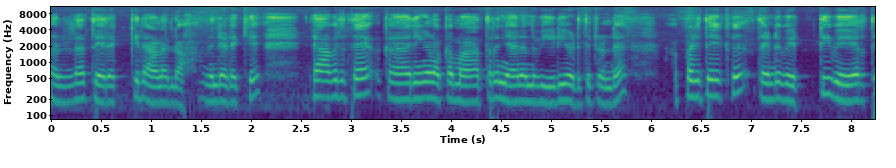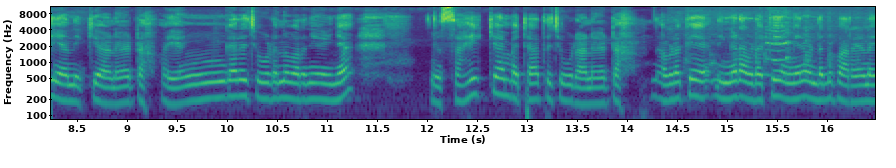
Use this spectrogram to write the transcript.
നല്ല തിരക്കിലാണല്ലോ. അതിന്റെ ഇടയ്ക്ക് രാവിലത്തെ കാര്യങ്ങളൊക്കെ മാത്രം ഞാനൊന്ന് വീഡിയോ എടുത്തിട്ടുണ്ട്. അപ്പോഴത്തേക്ക് തേണ്ട വെട്ടി വേർത്ത് ഞാൻ നിൽക്കുകയാണ് കേട്ടോ. ഭയങ്കര ചൂടെന്ന് പറഞ്ഞു കഴിഞ്ഞാൽ സഹിക്കാൻ പറ്റാത്ത ചൂടാണ് കേട്ടോ. അവിടെയൊക്കെ നിങ്ങളുടെ അവിടെയൊക്കെ എങ്ങനെ ഉണ്ടെന്ന് പറയണേ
